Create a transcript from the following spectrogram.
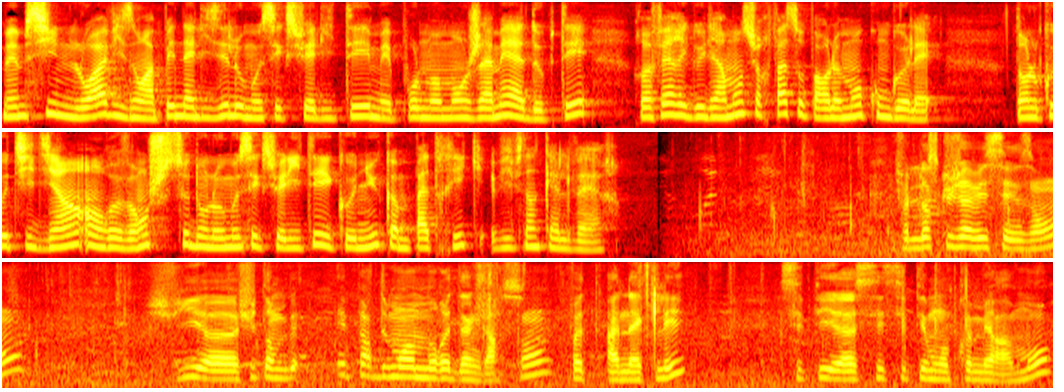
même si une loi visant à pénaliser l'homosexualité, mais pour le moment jamais adoptée, refait régulièrement surface au Parlement congolais. Dans le quotidien, en revanche, ceux dont l'homosexualité est connue comme Patrick vivent un calvaire. Lorsque j'avais 16 ans, je suis, euh, tombé éperdument amoureux d'un garçon, en fait, Anaclé. C'était, euh, c'était mon premier amour.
